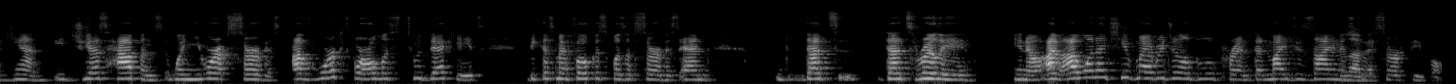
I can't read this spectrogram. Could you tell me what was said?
again. It just happens when you are of service. I've worked for almost two decades because my focus was of service, and that's that's really you know i, I want to achieve my original blueprint and my design is to it. serve people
